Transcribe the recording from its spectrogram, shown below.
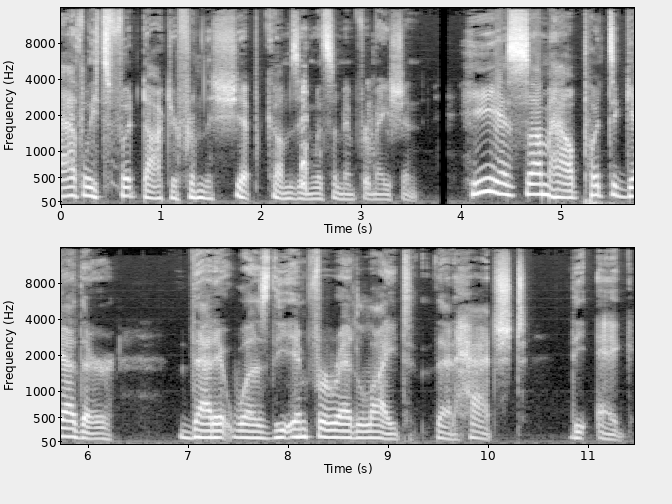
athlete's foot doctor from the ship comes in with some information. He has somehow put together that it was the infrared light that hatched the egg.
